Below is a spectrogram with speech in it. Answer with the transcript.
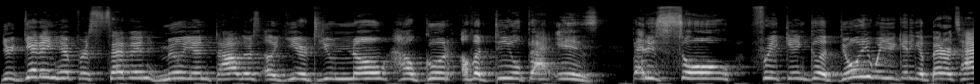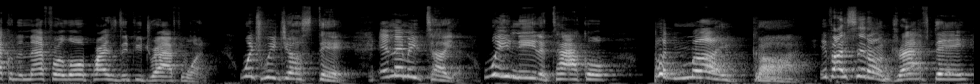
You're getting him for $7 million a year. Do you know how good of a deal that is? That is so freaking good. The only way you're getting a better tackle than that for a lower price is if you draft one, which we just did. And let me tell you, we need a tackle, but my God, if I sit on draft day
